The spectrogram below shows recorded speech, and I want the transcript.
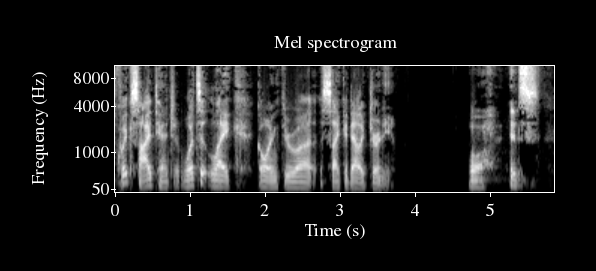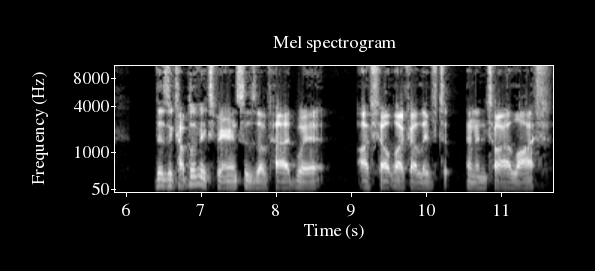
Quick side tangent. What's it like going through a psychedelic journey? Well, it's there's a couple of experiences I've had where I felt like I lived an entire life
